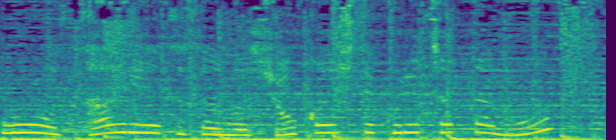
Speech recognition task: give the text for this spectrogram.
もうサイレンスさんが紹介してくれちゃったの？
